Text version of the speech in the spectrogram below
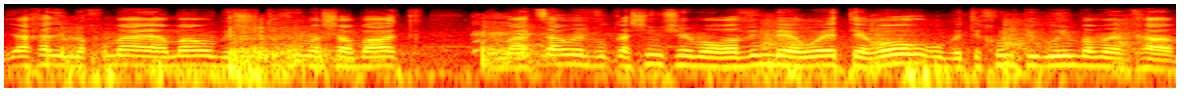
יחד עם לוחמי הימ"מ ובשיתוף עם השב"כ, במעצר מבוקשים שמעורבים באירועי טרור ובתכנון פיגועים במרחב.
